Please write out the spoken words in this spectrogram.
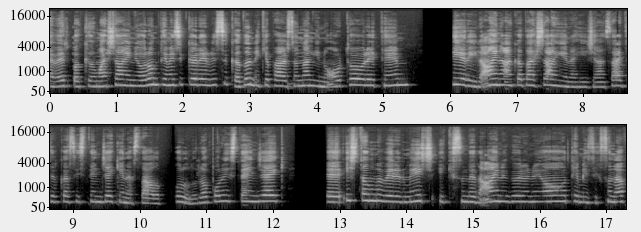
Evet bakıyorum aşağı iniyorum. Temizlik görevlisi kadın, iki personel yine orta öğretim. Diğeriyle aynı arkadaşlar yine hijyen sertifikası istenecek. Yine sağlık kurulu raporu istenecek. E, iş tanımı verilmiş. İkisinde de aynı görünüyor. Temizlik sınıf,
